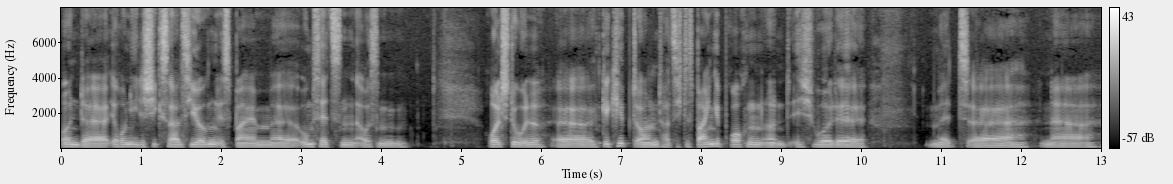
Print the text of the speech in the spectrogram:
Und äh, Ironie des Schicksals, Jürgen ist beim äh, Umsetzen aus dem Rollstuhl äh, gekippt und hat sich das Bein gebrochen und ich wurde mit äh, einer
